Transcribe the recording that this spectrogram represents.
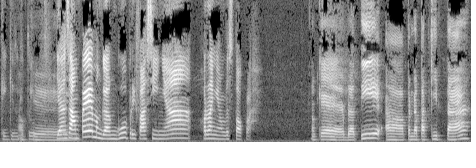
kayak gitu-gitu. Oke. Jangan sampai mengganggu privasinya orang yang lu stok lah. Oke, berarti uh, pendapat kita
